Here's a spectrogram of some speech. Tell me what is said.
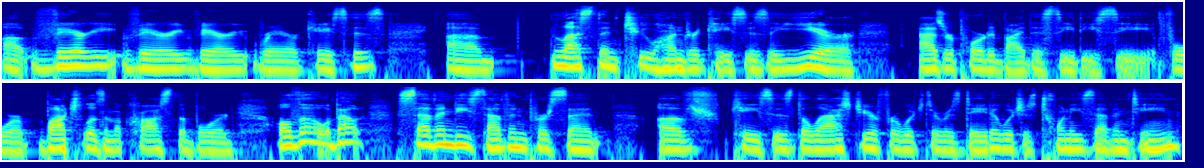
uh, very, very, very rare cases, um, less than 200 cases a year as reported by the CDC for botulism across the board, although about 77% of cases the last year for which there was data, which is 2017,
